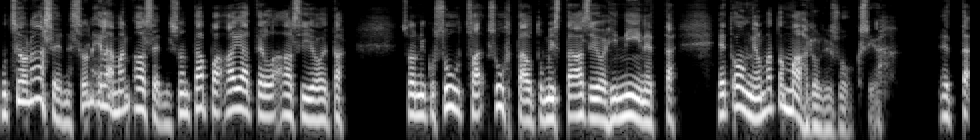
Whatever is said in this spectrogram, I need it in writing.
Mutta se on asenne, se on elämän asenne, se on tapa ajatella asioita, se on niinku suhtautumista asioihin niin, että, että ongelmat on mahdollisuuksia. Että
